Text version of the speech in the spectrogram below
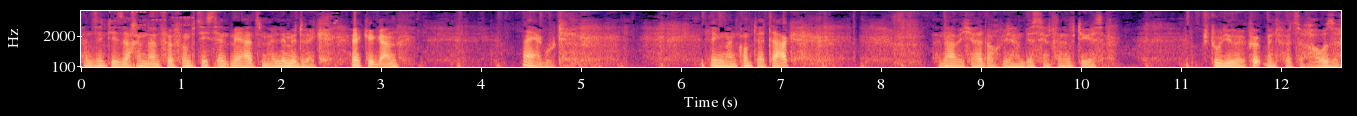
dann sind die Sachen dann für 50 Cent mehr als mein Limit weg, weggegangen. Naja gut. Irgendwann kommt der Tag. Dann habe ich halt auch wieder ein bisschen vernünftiges Studio-Equipment für zu Hause.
